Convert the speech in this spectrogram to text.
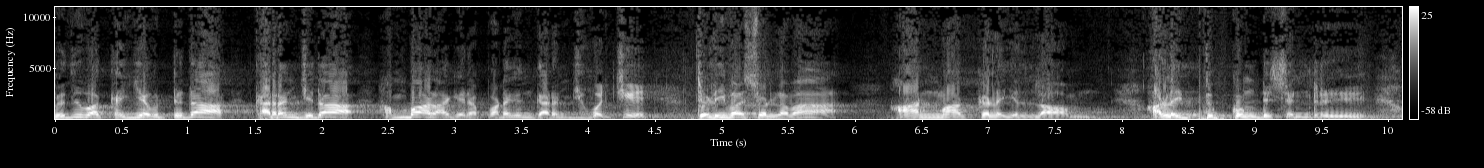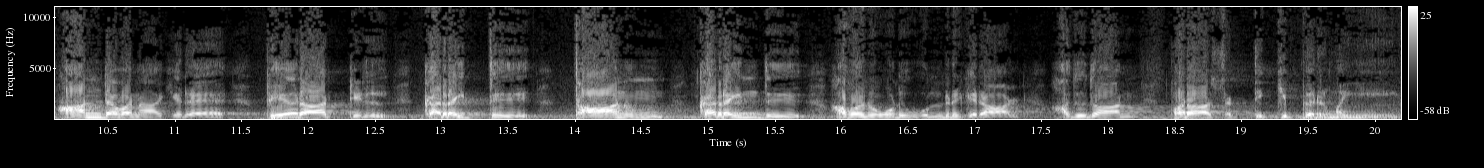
மெதுவா கைய விட்டுதா? கரைஞ்சுதா? அம்பாளாகிற படகும் கரைஞ்சு போச்சு. தெளிவா சொல்லவா? ஆன்மாக்களை எல்லாம் அழைத்து கொண்டு சென்று ஆண்டவனாகிற பேராற்றில் கரைத்து தானும் கரைந்து அவனோடு ஒன்றுகிறாள். அதுதான் பராசக்திக்கு பெருமை.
